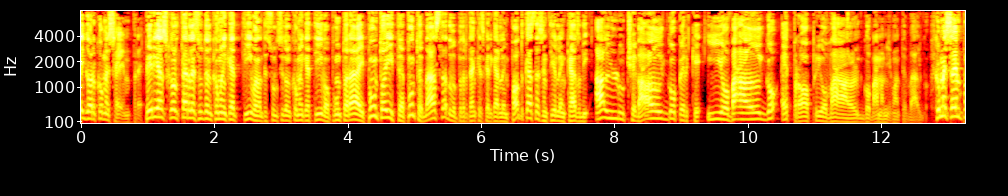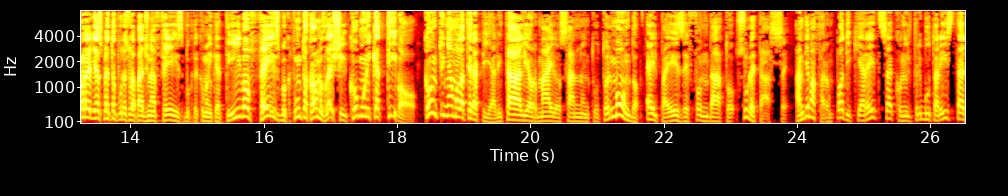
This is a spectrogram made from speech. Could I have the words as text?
Igor come sempre. Per riascoltare sedute del comunicativo andate sul sito del comunicativo.rai.it punto e basta dove potrete anche scaricarle in podcast e sentirle in caso di alluce valgo perché io valgo e proprio valgo. Mamma mia quanto è valgo. Come sempre vi aspetto pure sulla pagina Facebook del comunicativo facebook.com slash il comunicativo. Continuiamo la terapia. L'Italia ormai lo sanno in tutto il mondo. È il paese fondato sulle tasse. Andiamo a fare un po' di chiarezza con il tributarista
